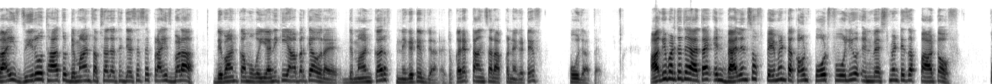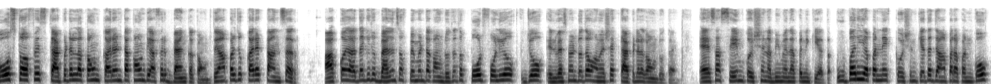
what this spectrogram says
प्राइस ज़ीरो था तो डिमांड सबसे ज़्यादा थी जैसे जैसे प्राइस बढ़ा डिमांड कम हो गई, यानी कि यहाँ पर क्या हो रहा है डिमांड कर्व नेगेटिव जा रहा है। तो करेक्ट आंसर आपका नेगेटिव हो जाता है। आगे बढ़ते तो आता है in balance of payment account portfolio investment is a part of post office capital account current account या फिर बैंक अकाउंट तो यहाँ पर जो करेक्ट आंसर आपको याद है कि जो बैलेंस ऑफ़ पेमेंट अकाउंट होता है तो पोर्टफोलियो जो इन्वेस्टमेंट होता है, वो हमेशा कैपिटल अकाउंट होता है। ऐसा सेम क्वेश्चन अभी मैंने अपन किया था। ऊपर ही अपन ने क्वेश्चन किया था, जहाँ पर अपन को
